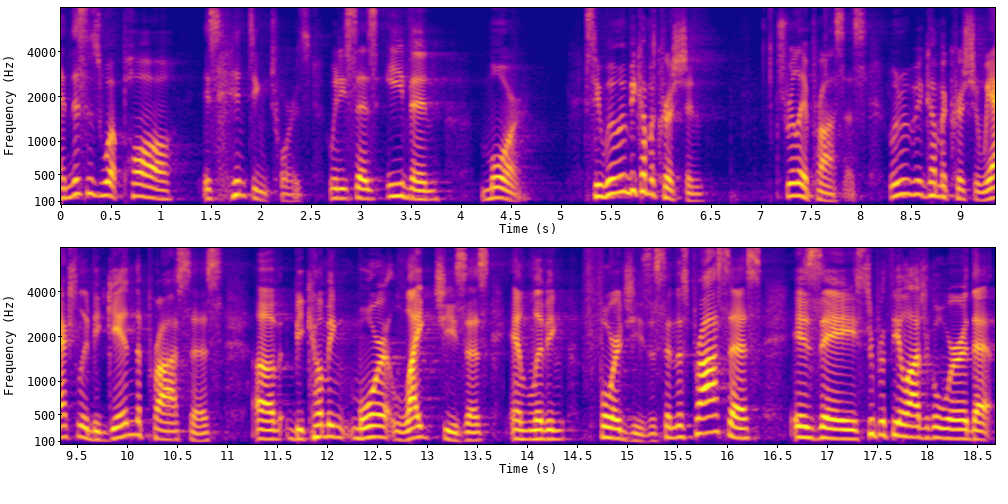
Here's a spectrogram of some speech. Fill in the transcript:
And this is what Paul is hinting towards when he says, even more. See, when we become a Christian, it's really a process. When we become a Christian, we actually begin the process of becoming more like Jesus and living for Jesus. And this process is a super theological word that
